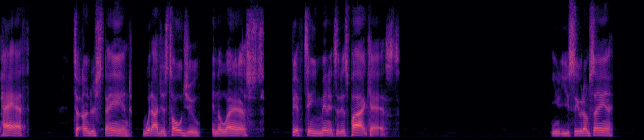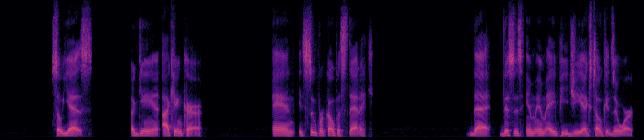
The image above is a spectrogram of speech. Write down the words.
path to understand what I just told you in the last 15 minutes of this podcast. You you see what I'm saying? So yes, again, I concur. And it's super copacetic that this is MMAPGX tokens at work.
